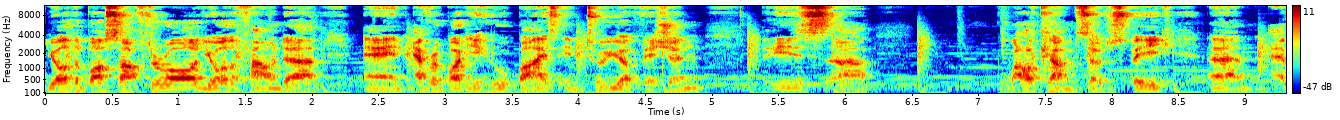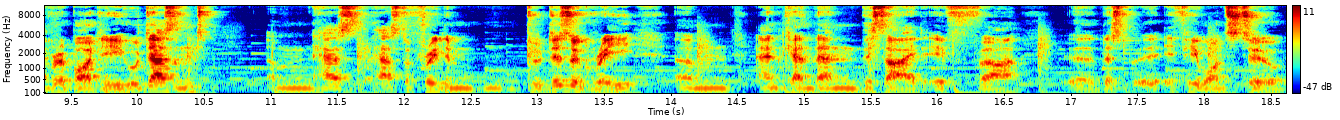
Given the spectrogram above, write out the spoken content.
You're the boss after all, you're the founder, and everybody who buys into your vision is uh, welcome, so to speak. Um, everybody who doesn't um, has has the freedom to disagree um, and can then decide if uh, uh, this if he wants to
